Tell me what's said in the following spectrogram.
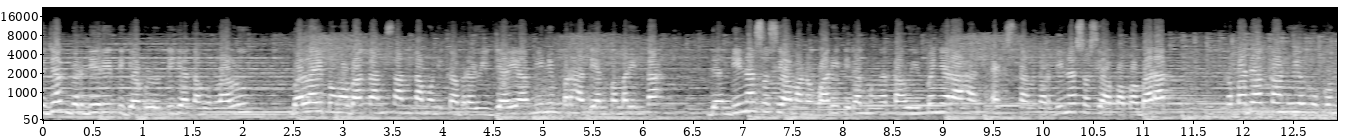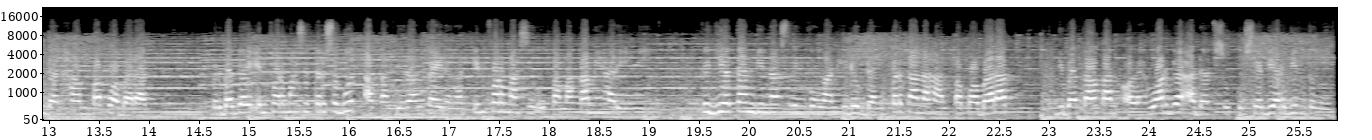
sejak berdiri 33 tahun lalu, Balai Pengobatan Santa Monica Brawijaya minim perhatian pemerintah dan Dinas Sosial Manokwari tidak mengetahui penyerahan ex kantor Dinas Sosial Papua Barat kepada Kanwil Hukum dan HAM Papua Barat. Berbagai informasi tersebut akan dirangkai dengan informasi utama kami hari ini. Kegiatan Dinas Lingkungan Hidup dan Pertanahan Papua Barat dibatalkan oleh warga adat suku Sebiar Bintuni.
